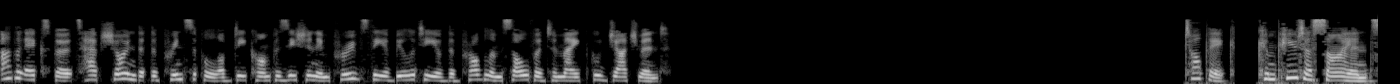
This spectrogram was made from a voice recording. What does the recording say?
Other experts have shown that the principle of decomposition improves the ability of the problem solver to make good judgment. Topic: Computer science.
